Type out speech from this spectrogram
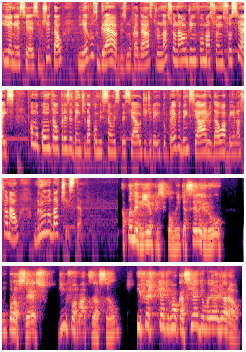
e INSS Digital e erros graves no Cadastro Nacional de Informações Sociais, como conta o presidente da Comissão Especial de Direito Previdenciário da OAB Nacional, Bruno Batista. A pandemia, principalmente, acelerou um processo de informatização e fez com que a advocacia, de uma maneira geral,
